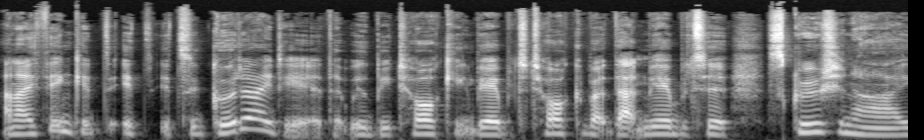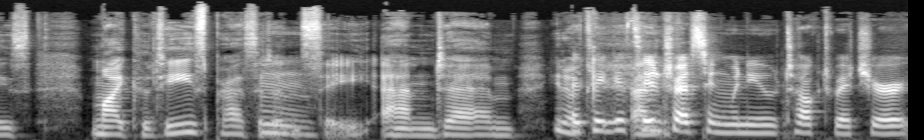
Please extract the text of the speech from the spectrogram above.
and I think it's it, it's a good idea that we'll be talking, be able to talk about that, and be able to scrutinise Michael D's presidency. Mm. And um, you know, I think it's interesting when you talked about your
